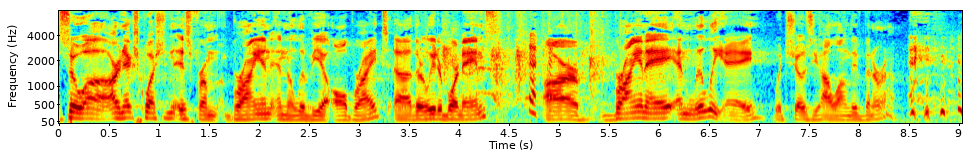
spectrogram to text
So uh, our next question is from Brian and Olivia Albright. Uh, their leaderboard names are Brian A. and Lily A., which shows you how long they've been around.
